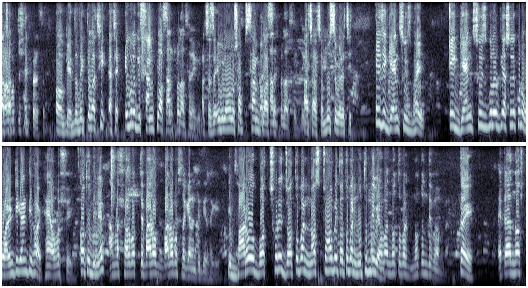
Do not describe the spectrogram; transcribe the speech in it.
আচ্ছা। সর্বোচ্চ ওকে তো দেখতে পাচ্ছি আচ্ছা এগুলো কি সানপ্লাস সানপ্লাস আছে এগুলো। আচ্ছা আচ্ছা এগুলো হলো সব সানপ্লাস আচ্ছা আচ্ছা বুঝতে পেরেছি। এই যে গ্যাং সুইচ ভাই এই গ্যাং সুইচগুলোর কি আসলে কোনো ওয়ারেন্টি গ্যারান্টি হয়? হ্যাঁ অবশ্যই। কত দিনের আমরা সর্বোচ্চ বারো বারো বছর গ্যারান্টি দিয়ে থাকি। বারো বছরে যতবার নষ্ট হবে ততবার নতুন দিবেন আবার নতুন নতুন দেবো আমরা। তাই? এটা নষ্ট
